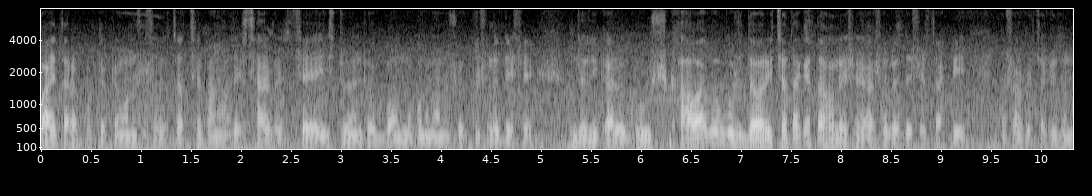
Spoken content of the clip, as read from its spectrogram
পায়। তারা প্রত্যেকটা মানুষ আসলে চাচ্ছে বাংলাদেশ ছাড়বে। সে স্টুডেন্ট হোক বা অন্য কোনো মানুষ হোক, আসলে দেশে যদি কারও ঘুষ খাওয়া এবং ঘুষ দেওয়ার ইচ্ছা থাকে, তাহলে সে আসলে দেশের চাকরি, সরকারি চাকরির জন্য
